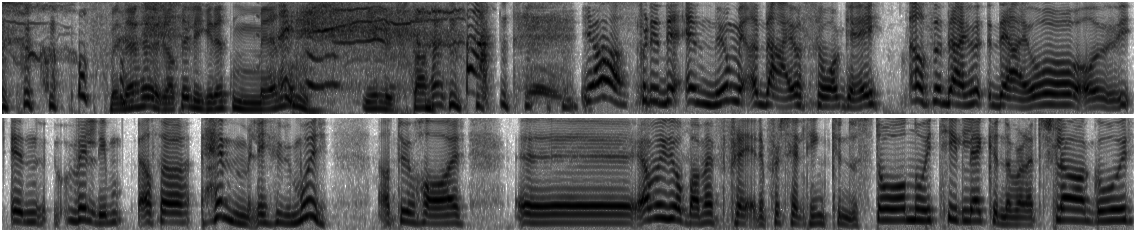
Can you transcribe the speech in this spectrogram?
Men jeg hører at det ligger et men i lufta her. Ja, for det ender jo med Det er jo så gøy. Altså, det er jo, det er jo en veldig altså, hemmelig humor. At du har øh, Ja, vi jobba med flere forskjellige ting. Kunne stå noe i tillegg, kunne være et slagord.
